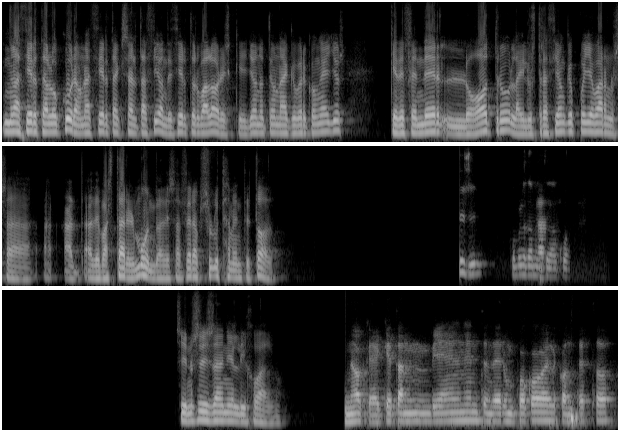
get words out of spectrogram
una cierta locura, una cierta exaltación de ciertos valores que yo no tengo nada que ver con ellos, que defender lo otro, la ilustración que puede llevarnos a, devastar el mundo, a deshacer absolutamente todo. Sí, sí, completamente de acuerdo. Sí, no sé si Daniel dijo algo. No, que hay que también entender un poco el contexto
